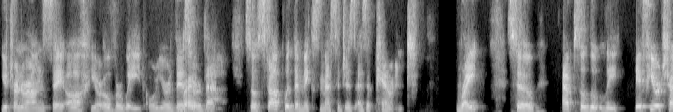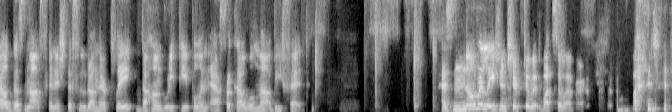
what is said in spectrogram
you turn around and say oh you're overweight or you're this right. or that. So stop with the mixed messages as a parent. Right? So absolutely. If your child does not finish the food on their plate the hungry people in africa will not be fed has no relationship to it whatsoever. But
